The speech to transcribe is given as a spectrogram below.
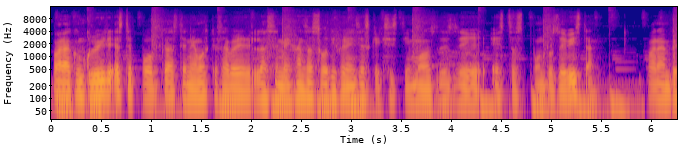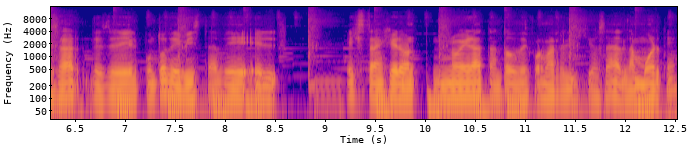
Para concluir este podcast tenemos que saber las semejanzas o diferencias que existimos desde estos puntos de vista. Para empezar, desde el punto de vista del extranjero no era tanto de forma religiosa la muerte,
